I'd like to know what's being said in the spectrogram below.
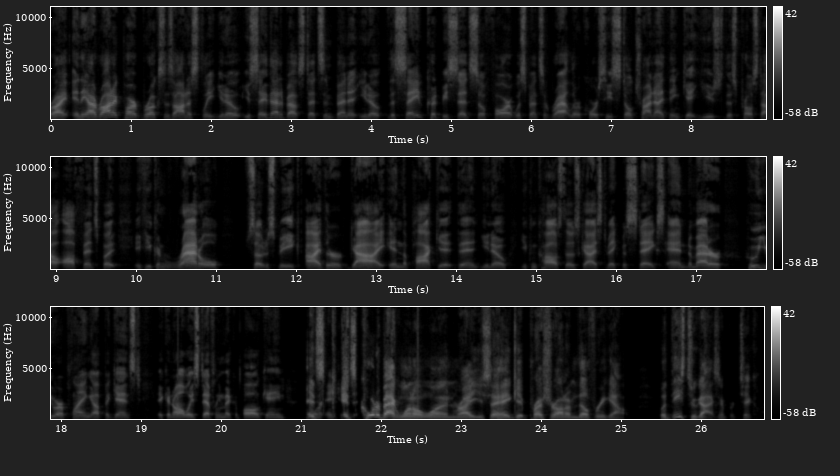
Right. And the ironic part, Brooks, is honestly, you know, you say that about Stetson Bennett. You know, the same could be said so far with Spencer Rattler. Of course, he's still trying to, I think, get used to this pro style offense. But if you can rattle so to speak, either guy in the pocket, then you know you can cause those guys to make mistakes. And no matter who you are playing up against, it can always definitely make a ball game. it's it's quarterback one on one, right? You say, hey, get pressure on them, they'll freak out. But these two guys in particular,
